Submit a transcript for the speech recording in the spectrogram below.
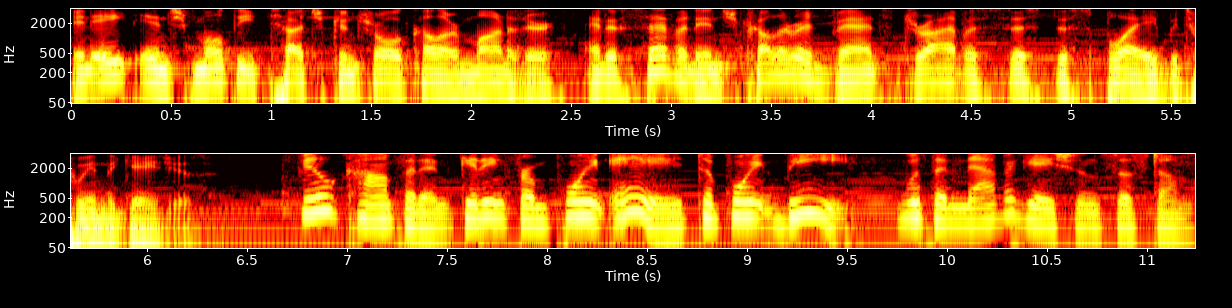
an 8-inch multi-touch control color monitor, and a 7-inch color advanced drive assist display between the gauges. Feel confident getting from point A to point B with a navigation system.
